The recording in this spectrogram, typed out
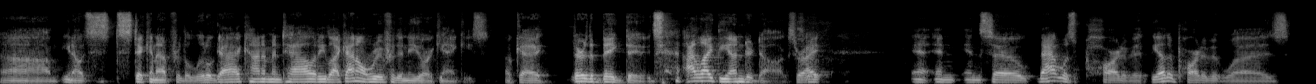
um, you know, sticking up for the little guy kind of mentality. Like I don't root for the New York Yankees. Okay, they're the big dudes. I like the underdogs, right? And, and and so that was part of it. The other part of it was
